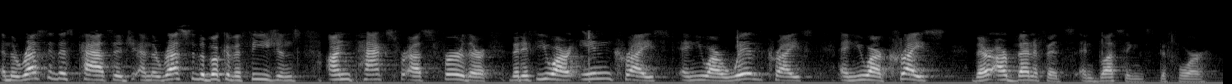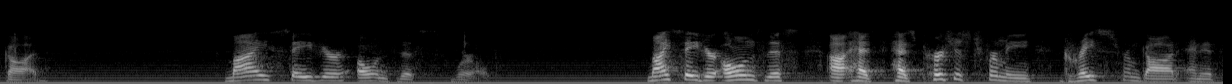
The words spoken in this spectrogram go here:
And the rest of this passage and the rest of the book of Ephesians unpacks for us further that if you are in Christ and you are with Christ and you are Christ, there are benefits and blessings before God. My Savior owns this world. My Savior owns this, uh, has, has purchased for me grace from God, and it's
